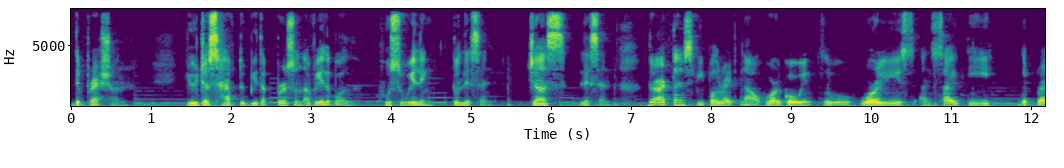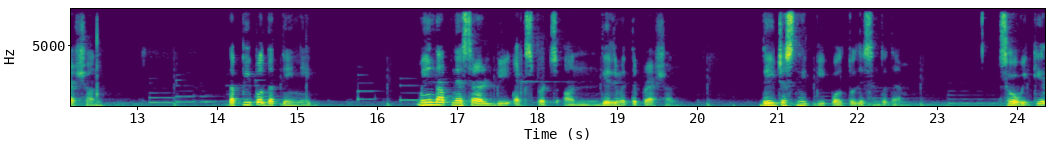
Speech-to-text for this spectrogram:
depression you just have to be the person available who's willing to listen. Just listen. There are times people right now who are going through worries, anxiety, depression. The people that they need may not necessarily be experts on dealing with depression. They just need people to listen to them. So we get,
